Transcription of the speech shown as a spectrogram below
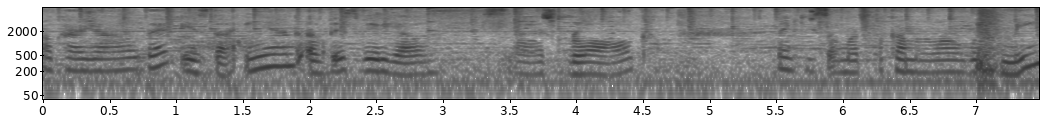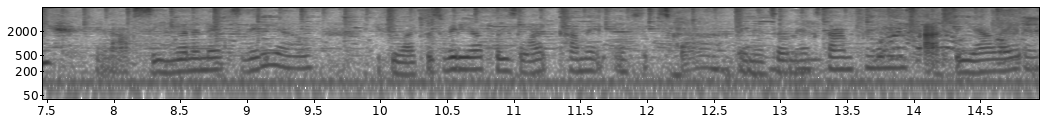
Okay, y'all, that is the end of this video slash vlog. Thank you so much for coming along with me, and I'll see you in the next video. If you like this video, please like, comment, and subscribe. And until next time, friends, I'll see y'all later.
